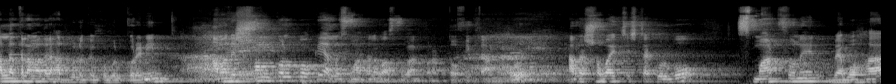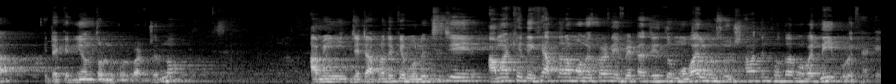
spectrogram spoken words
আল্লাহ তালা আমাদের হাতগুলোকে কবুল করে নিন। আমাদের সংকল্পকে আল্লাহ সুমাতালা বাস্তবায়ন করার তৌফিক দান করুন। আমরা সবাই চেষ্টা করব স্মার্টফোনের ব্যবহার এটাকে নিয়ন্ত্রণ করবার জন্য। আমি যেটা আপনাদেরকে বলেছি যে, আমাকে দেখে আপনারা মনে করেন এই বেটা যেহেতু মোবাইল হুজুর, সারাদিন বোধহয় মোবাইল নিয়েই পড়ে থাকে।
